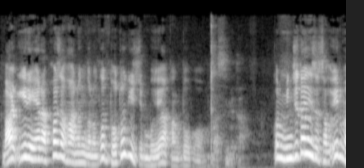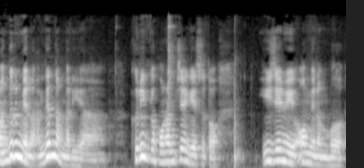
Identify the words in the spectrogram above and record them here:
말 이래 해라 포장하는 거는 그건 도둑이지 뭐야 강도고 맞습니다. 그럼 민주당에서 자꾸 이래 만들면 안 된단 말이야 그러니까 호남 지역에서도 이재명이 오면은 뭐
